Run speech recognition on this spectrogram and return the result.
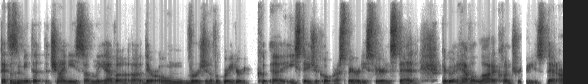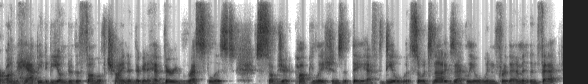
That doesn't mean that the Chinese suddenly have a, a their own version of a greater uh, East Asia co-prosperity sphere. Instead, they're going to have a lot of countries that are unhappy to be under the thumb of China, and they're going to have very restless subject populations that they have to deal with. So it's not exactly a win for them, and in fact,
